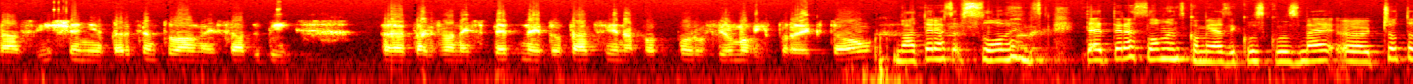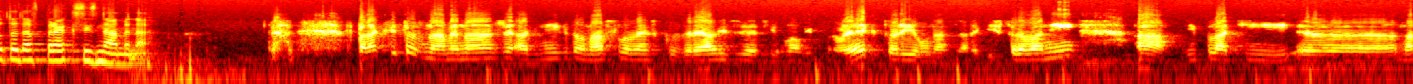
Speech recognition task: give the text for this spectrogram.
na zvýšenie percentuálnej sadby e, tzv. spätnej dotácie na podporu filmových projektov. No a teraz v, Slovensk- teraz v slovenskom jazyku skúsme, e, čo to teda v praxi znamená? V praxi to znamená, že ak niekto na Slovensku zrealizuje filmový projekt, ktorý je u nás zaregistrovaný a vyplatí e, na,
